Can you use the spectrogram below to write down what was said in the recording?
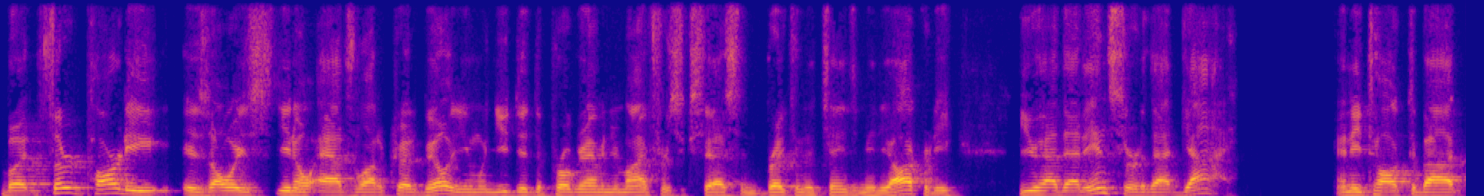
but third party is always you know adds a lot of credibility. And when you did the program in your mind for success and breaking the chains of mediocrity, you had that insert of that guy, and he talked about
